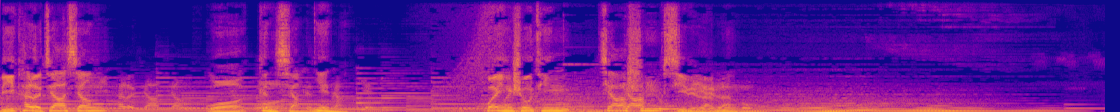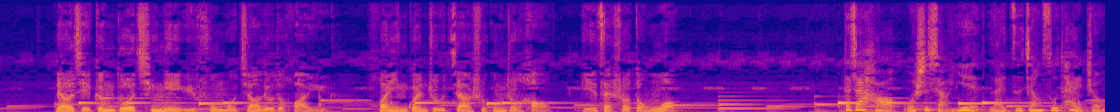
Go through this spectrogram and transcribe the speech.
你离开了家乡离，开了家乡，我更想念你。想念你。欢迎收听家书系列栏目。了解更多青年与父母交流的话语，欢迎关注家书公众号。别再说懂我。大家好，我是小叶，来自江苏泰州。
